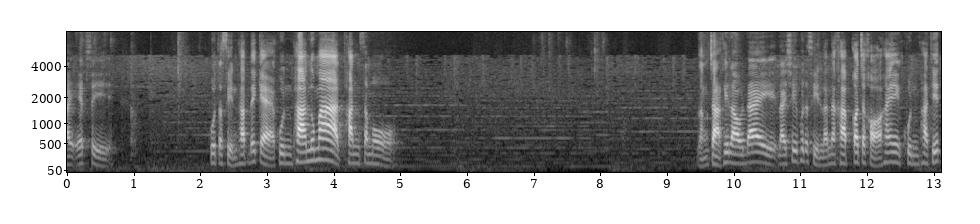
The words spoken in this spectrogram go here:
ทัย FC ผู้ตัดสินครับได้แก่คุณพานุมาตรพันสโม หลังจากที่เราได้รายชื่อผู้ตัดสินแล้วนะครับ ก็จะขอให้คุณพาทิต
